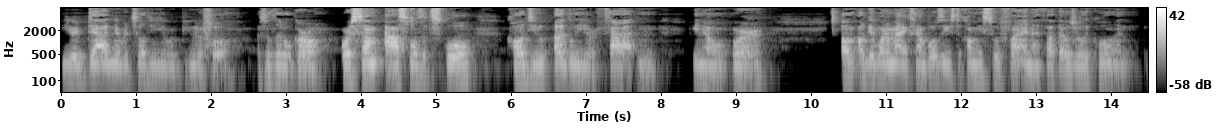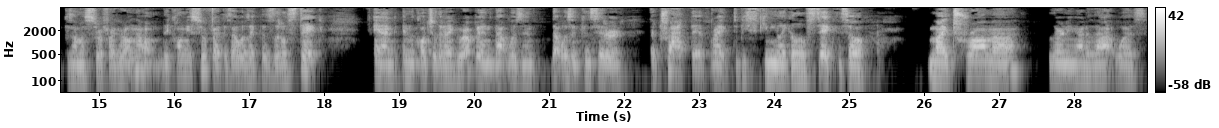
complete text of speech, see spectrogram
your dad never told you you were beautiful as a little girl, or some assholes at school called you ugly or fat, and you know, or um, I'll give one of my examples. They used to call me surfa, and I thought that was really cool, and because I'm a surfer girl. No, they called me surfa because I was like this little stick, and in the culture that I grew up in, that wasn't that wasn't considered attractive, right? To be skinny like a little stick, and so my trauma learning out of that was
